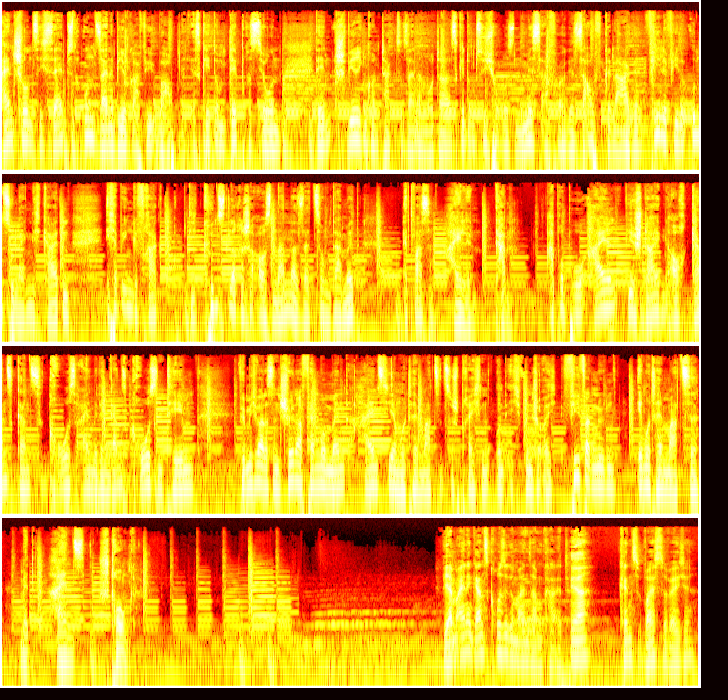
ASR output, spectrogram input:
Heinz schont sich selbst und seine Biografie überhaupt nicht. Es geht um Depressionen, den schwierigen Kontakt zu seiner Mutter. Es geht um Psychosen, Misserfolge, Saufgelage, viele, viele Unzulänglichkeiten. Ich habe ihn gefragt, ob die künstlerische Auseinandersetzung damit etwas heilen kann. Apropos heilen, wir steigen auch ganz, ganz groß ein mit den ganz großen Themen. Für mich war das ein schöner Fan-Moment, Heinz hier im Hotel Matze zu sprechen und ich wünsche euch viel Vergnügen im Hotel Matze mit Heinz Strunk. Wir haben eine ganz große Gemeinsamkeit. Ja. Kennst du, weißt du welche?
